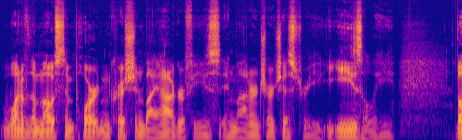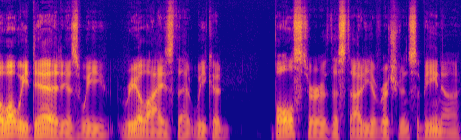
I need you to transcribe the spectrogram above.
one of the most important Christian biographies in modern church history, easily. But what we did is we realized that we could bolster the study of Richard and Sabina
